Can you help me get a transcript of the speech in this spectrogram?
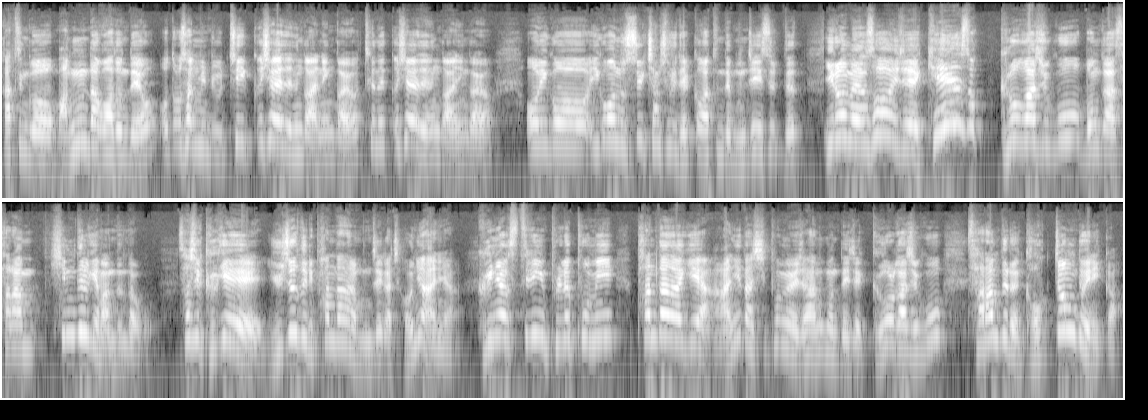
같은 거 막는다고 하던데요. 어떤 사람님 좀 트윗 끄셔야 되는 거 아닌가요? 트넷 끄셔야 되는 거 아닌가요? 어 이거 이거는 수익 창출이 될 것 같은데 문제 있을 듯 이러면서 이제 계속 그거 가지고 뭔가 사람 힘들게 만든다고. 사실 그게 유저들이 판단할 문제가 전혀 아니야. 그냥 스트리밍 플랫폼이 판단하기에 아니다 싶으면 이제 하는 건데 이제 그걸 가지고 사람들은 걱정되니까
